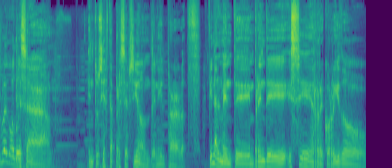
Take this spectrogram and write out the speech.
Luego de esa entusiasta percepción de Neil Peart, finalmente emprende ese recorrido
